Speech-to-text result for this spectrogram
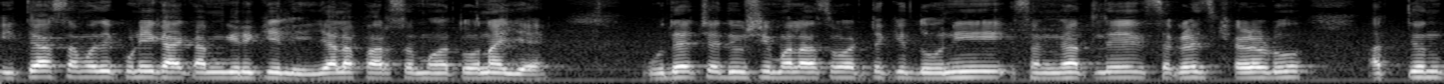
इतिहासामध्ये कुणी काय कामगिरी केली याला फारसं महत्त्व नाही आहे उद्याच्या दिवशी मला असं वाटतं की दोन्ही संघातले सगळेच खेळाडू अत्यंत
